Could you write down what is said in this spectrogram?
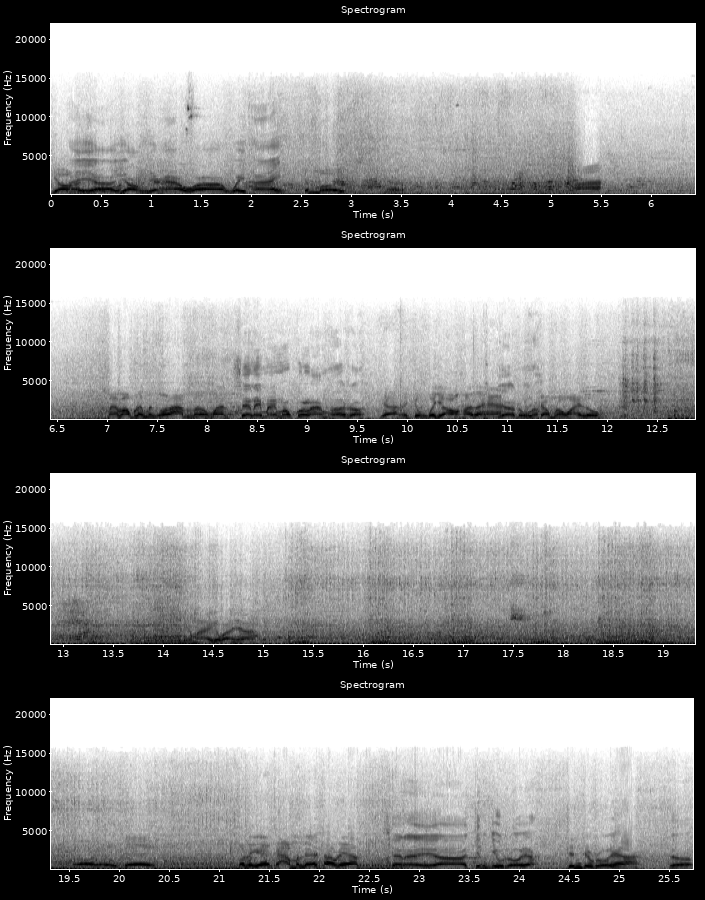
dọn này kiểu dọn dàn áo à, quay thái. 110 Đó Máy móc này mình có làm không anh? xe này máy móc có làm hết rồi. Dạ nói chung có dọn hết rồi ha. Dạ, đúng rồi. Trong ra ngoài luôn. Nghe máy các bạn nha. Rồi ok. Con này giá cả mình để sau đây anh? xe này à, 9 triệu rưỡi à. 9 triệu rưỡi à dạ.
